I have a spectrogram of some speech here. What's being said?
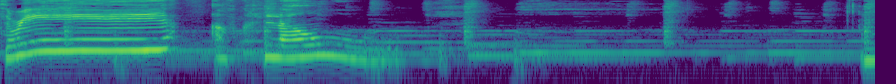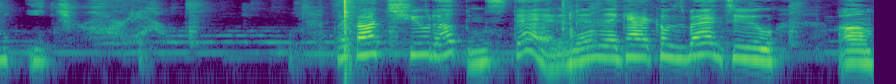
Three of clothes. I'm gonna eat your heart out. But I got chewed up instead. And then the cat comes back to, um,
